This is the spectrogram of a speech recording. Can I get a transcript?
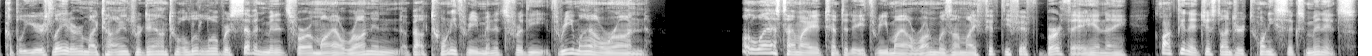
A couple of years later, my times were down to a little over seven minutes for a mile run and about 23 minutes for the three mile run. Well, the last time I attempted a three mile run was on my 55th birthday, and I clocked in at just under 26 minutes.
